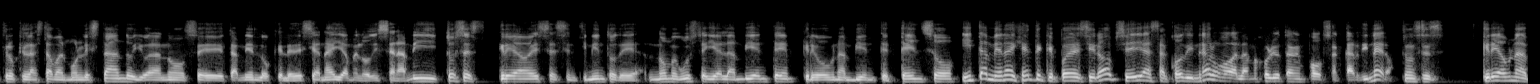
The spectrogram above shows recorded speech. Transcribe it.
creo que la estaban molestando y ahora no sé también lo que le decían a ella, me lo dicen a mí. Entonces crea ese sentimiento de no me gusta ya el ambiente, creó un ambiente tenso y también hay gente que puede decir, oh, si ella sacó dinero, a lo mejor yo también puedo sacar dinero. Entonces crea una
